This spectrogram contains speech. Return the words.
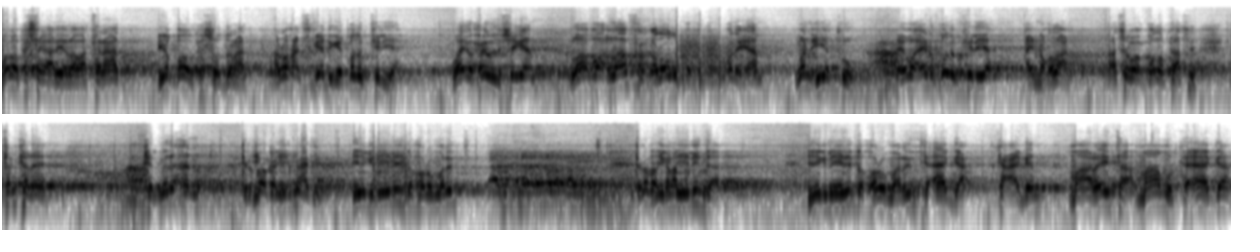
qodobka sagaaliyo labaatanaad iyo qodobka soddonaad. Anu waxaan iskaga dhigay qodob keliya waayo waxay wada sheegayaan laba farqadood u noqonayaan one iyo two ee waa in qodob keliya ay noqdaan. Taasi waa qodobkaasi. Tan kale kelmadahan iyogleelidda horumarinta. Iyogleelidda horumarinta aagga ka cagan maaraynta maamulka aagga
